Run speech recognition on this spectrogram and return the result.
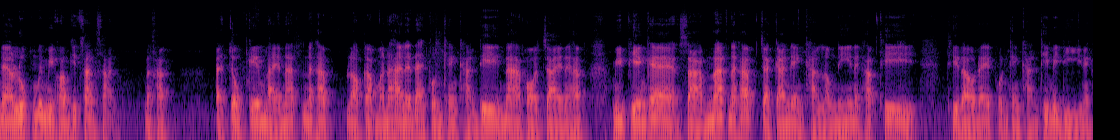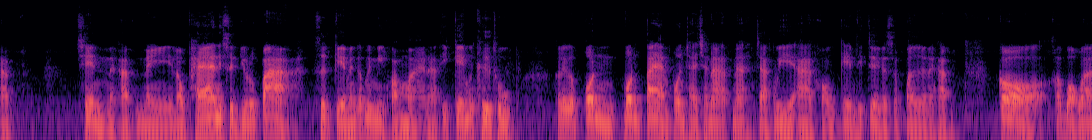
แนวลุกไม่มีความคิดสร้างสรรค์นะครับ แต่จบเกมหลายนัดนะครับ เรากลับมาได้และได้ผลแข่งขันที่น่าพอใจนะครับ มีเพียงแค่ 3 นัดนะครับ จากการแข่งขันเหล่านี้นะครับที่ที่เราได้ผลแข่งขันที่ไม่ดีนะครับ เช่นนะครับในเราแพ้ในศึกยูโรป้าซึ่งเกมมันก็ไม่มีความหมายนะอีกเกมก็คือถูก เขาเรียกว่าป้นป้นแต้มป้นชัยชนะนะ จาก VAR ของเกมที่เจอกับสเปอร์นะครับ ก็เขาบอกว่า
